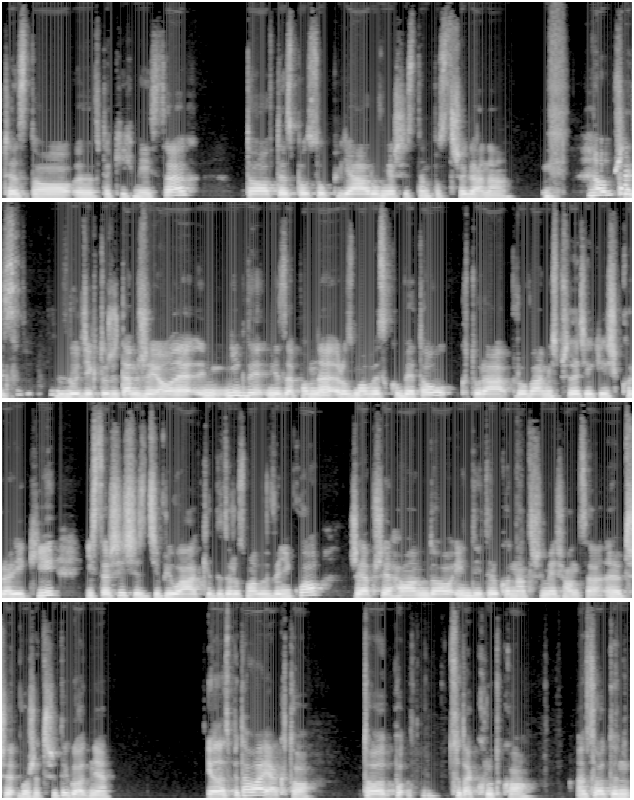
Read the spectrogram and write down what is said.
często y, w takich miejscach, to w ten sposób ja również jestem postrzegana. No, przez, tak. ludzi, którzy tam żyją. Nigdy nie zapomnę rozmowy z kobietą, która próbowała mi sprzedać jakieś koraliki i strasznie się zdziwiła, kiedy do rozmowy wynikło, że ja przyjechałam do Indii tylko na trzy miesiące, e, trzy, boże, trzy tygodnie. I ona spytała, jak to? To co tak krótko? A co ty,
